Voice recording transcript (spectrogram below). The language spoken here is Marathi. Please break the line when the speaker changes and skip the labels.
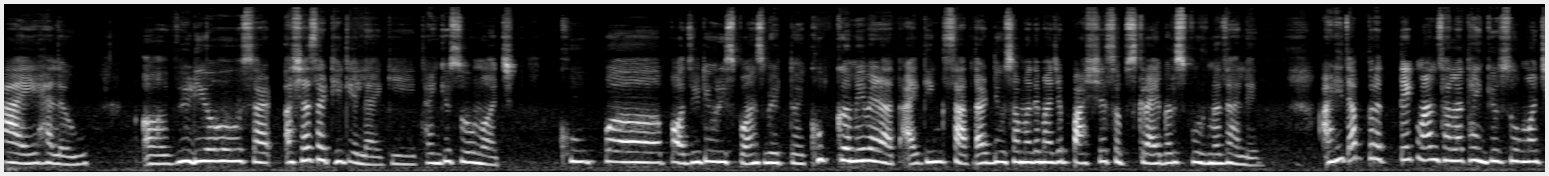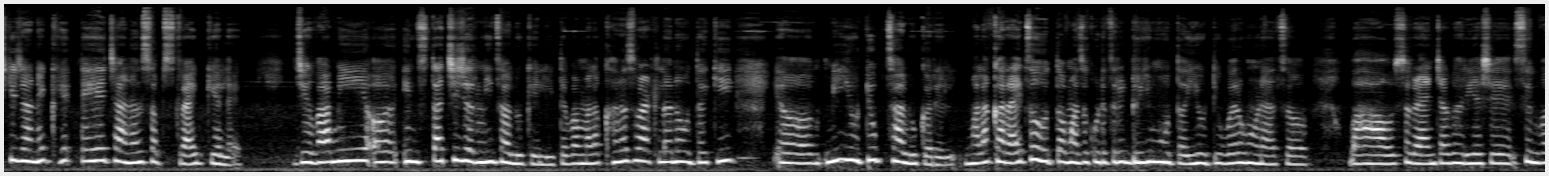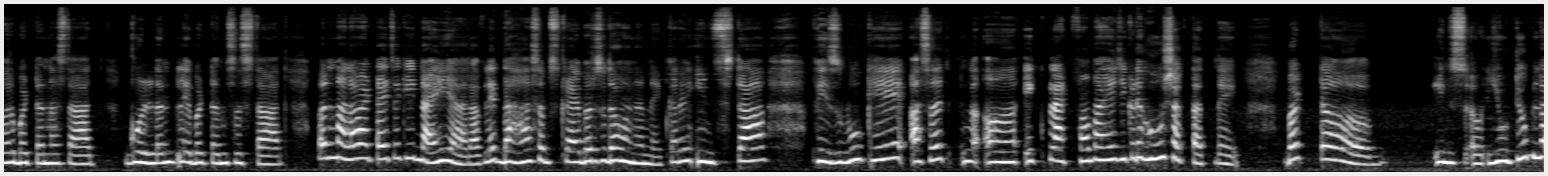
हाय, हॅलो. व्हिडिओ सा अशासाठी केलाय, की थँक्यू सो मच. खूप पॉझिटिव्ह रिस्पॉन्स भेटतोय. खूप कमी वेळात आय थिंक 7-8 दिवसामध्ये माझे पाचशे सबस्क्रायबर्स पूर्ण झाले आणि त्या प्रत्येक माणसाला थँक्यू सो मच, की ज्याने हे ते हे चॅनल सबस्क्राईब केलंय. जेव्हा मी इन्स्टाची जर्नी चालू केली, तेव्हा मला खरंच वाटलं नव्हतं, की मी यूट्यूब चालू करेल. मला करायचं होतं, माझं कुठेतरी ड्रीम होतं यूट्यूबवर होण्याचं. वाव सगळ्यांच्या घरी असे सिल्वर बटन असतात, गोल्डन प्ले बटन्स असतात. पण मला वाटायचं, की नाही यार, आपले दहा सबस्क्रायबर सुद्धा होणार नाहीत. कारण इन्स्टा फेसबुक हे असं एक प्लॅटफॉर्म आहे, जिकडे होऊ शकतात ते. बट अ, इन्स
